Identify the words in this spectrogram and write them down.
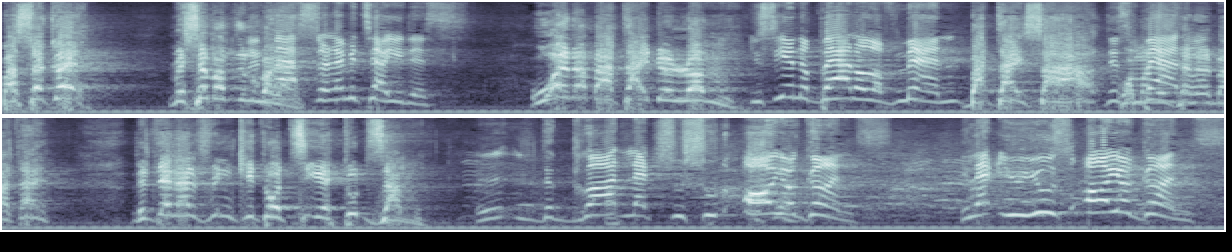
Parce que, monsieur m'a dit une. Pastor, let me tell you this. Est la bataille de l'homme? You see, in the battle of men, Bataille ça, uh, This comment battle. l'éternel bataille? L'éternel fin qui t'a tiré toutes armes. the God lets you shoot all your guns. He let you use all your guns.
